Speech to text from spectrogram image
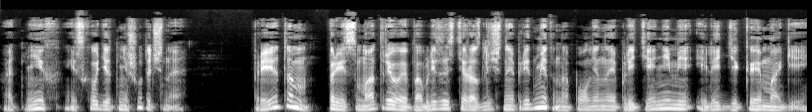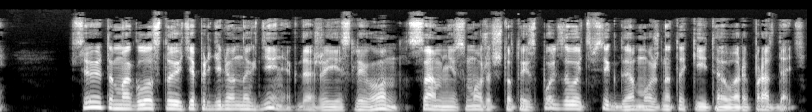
от них исходит нешуточная при этом присматривая поблизости различные предметы, наполненные плетениями или дикой магией. Все это могло стоить определенных денег, даже если он сам не сможет что-то использовать, всегда можно такие товары продать.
